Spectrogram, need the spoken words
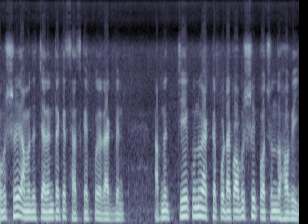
অবশ্যই আমাদের চ্যানেলটাকে সাবস্ক্রাইব করে রাখবেন। আপনার যে কোনো একটা প্রোডাক্ট অবশ্যই পছন্দ হবেই।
